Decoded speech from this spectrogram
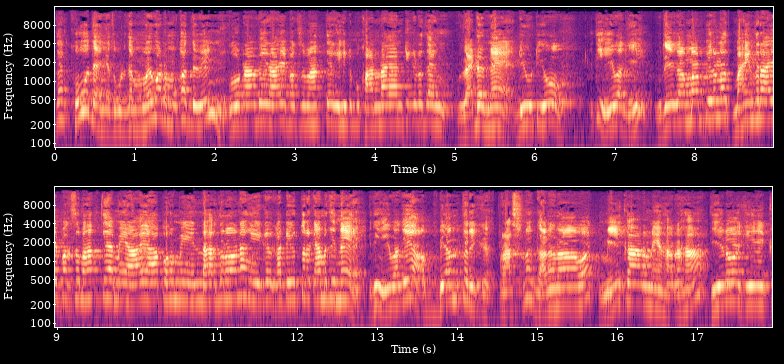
දැන් කෝ දැන් එතකොට දැන් මොයවට මොකද්ද වෙන්නේ? ගෝඨාභය රාජපක්ෂ මහත්තයාගේ හිටපු කණ්ඩායම් ටිකට දැන් වැඩ නැහැ. Duty off. ඉතින් ඒ වගේ උදේගම්මන් පිරලත් මහින්ද රාජපක්ෂ මහත්තයා මේ ආය ආපහු මේ එන්න හදනවා නම් ඒක කටයුත්තට කැමති නැහැ. ඉතින් ඒ වගේ අභ්‍යන්තරික ප්‍රශ්න ගණනාවක් මේ කාරණය හරහා තියෙනවා කියන එක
